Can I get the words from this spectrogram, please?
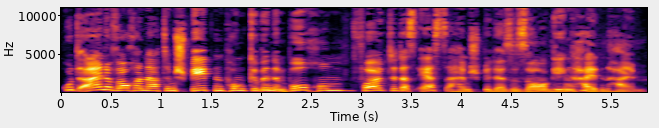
Gut eine Woche nach dem späten Punktgewinn in Bochum folgte das erste Heimspiel der Saison gegen Heidenheim.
